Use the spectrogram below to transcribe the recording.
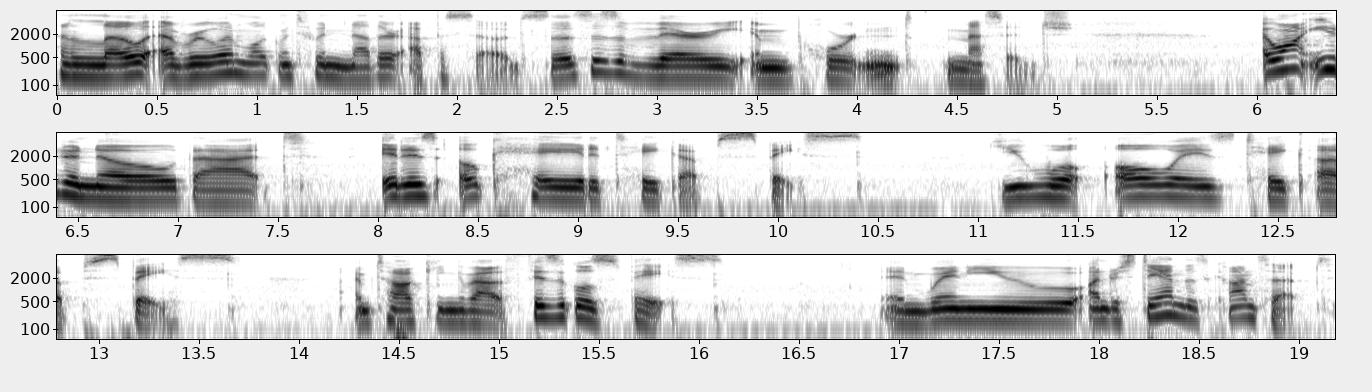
Hello, everyone. Welcome to another episode. So, this is a very important message. I want you to know that it is okay to take up space. You will always take up space. I'm talking about physical space. And when you understand this concept,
